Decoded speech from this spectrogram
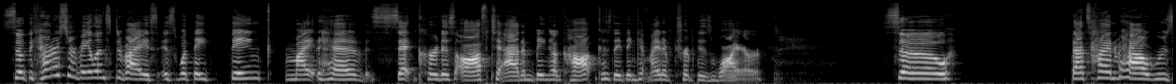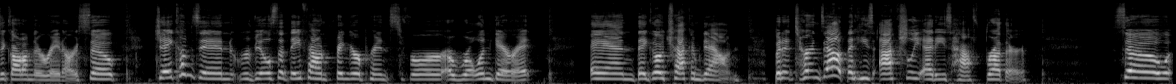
So the counter surveillance device is what they think might have set Curtis off to Adam being a cop because they think it might have tripped his wire. So that's kind of how Ruzek got on their radar. So Jay comes in, reveals that they found fingerprints for a Roland Garrett, and they go track him down. But it turns out that he's actually Eddie's half brother. So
